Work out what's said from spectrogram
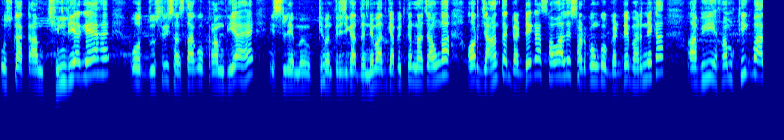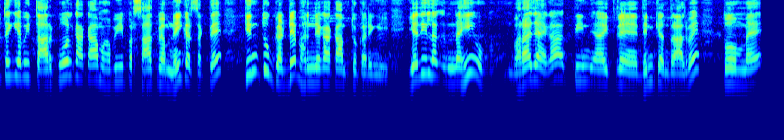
उसका काम छीन लिया गया है, वो दूसरी संस्था को काम दिया है, इसलिए मैं मुख्यमंत्री जी का धन्यवाद ज्ञापित करना चाहूँगा। और जहाँ तक गड्ढे का सवाल है, सड़कों को गड्ढे भरने का, अभी हम ठीक बात है कि अभी तारकोल का काम अभी बरसात में हम नहीं कर सकते, किंतु गड्ढे भरने का काम तो करेंगे यदि नहीं भरा जाएगा तीन, इतने दिन के अंतराल में तो मैं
